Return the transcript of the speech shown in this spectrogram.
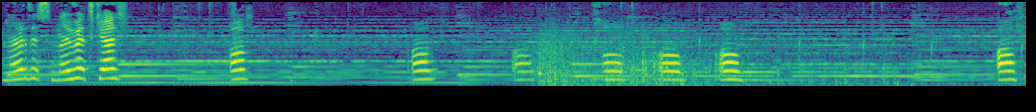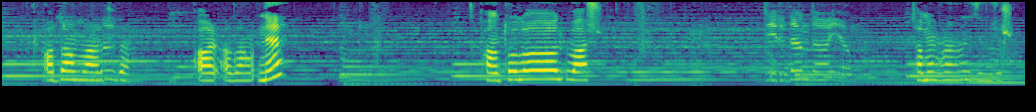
Neredesin? Evet gel. Al. Al. Al. Al. Al. Al. Al. Adam vardı da. Ar adam ne? Pantolon var. Deriden daha iyi ama. Tamam ha zincir.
